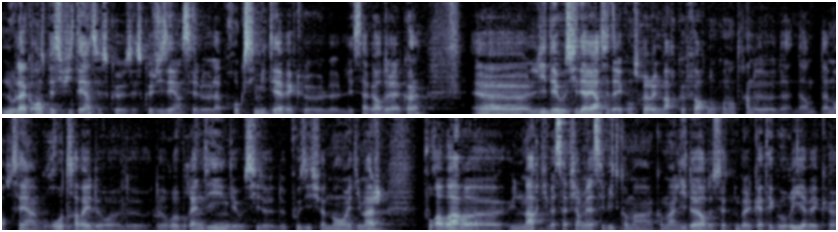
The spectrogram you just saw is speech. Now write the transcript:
nous, la grande spécificité, hein, c'est ce, que, ce que je disais, hein, c'est la proximité avec les saveurs de l'alcool. Euh, l'idée aussi derrière, c'est d'aller construire une marque forte. Donc on est en train d'amorcer un gros travail de, rebranding et aussi de, positionnement et d'image pour avoir euh, une marque qui va s'affirmer assez vite comme un, comme un leader de cette nouvelle catégorie avec euh,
